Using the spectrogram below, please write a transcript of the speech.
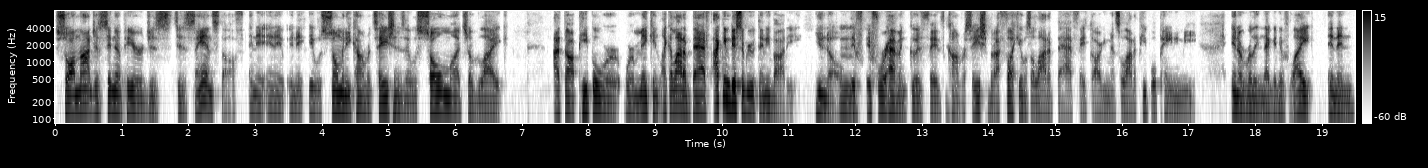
so i'm not just sitting up here just just saying stuff and it and it and it, it was so many conversations it was so much of like i thought people were were making like a lot of bad i can disagree with anybody you know, Mm. if if we're having good faith conversation, but I feel like it was a lot of bad faith arguments, a lot of people painting me in a really negative light. And then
